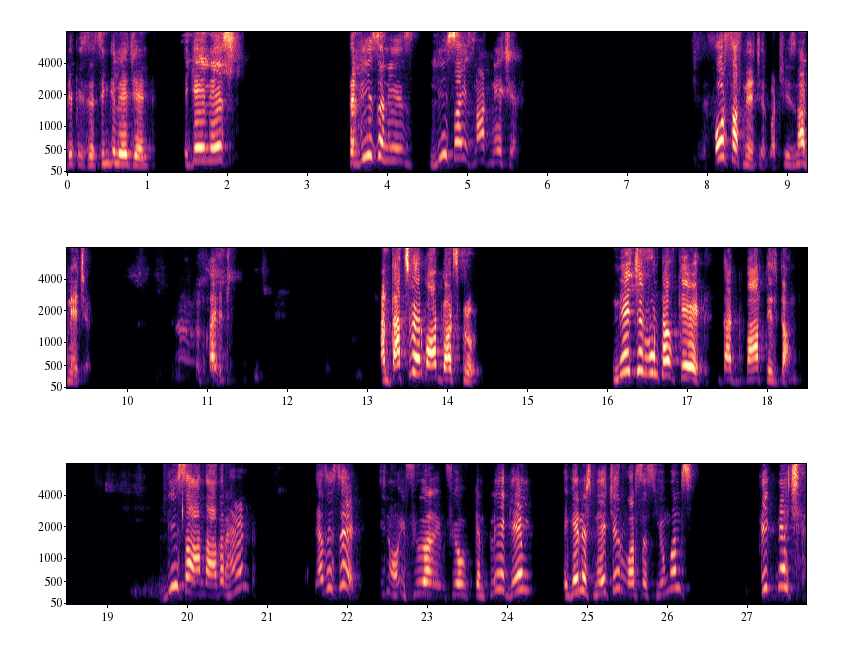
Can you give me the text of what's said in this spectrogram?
MDP is a single agent. Again, is the reason is Lisa is not nature. Force of nature, but she is not nature. Right? And that's where Bart got screwed. Nature wouldn't have cared that Bart is dumb. Lisa, on the other hand, as I said, you know, if you are, if you can play a game against nature versus humans, pick nature.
